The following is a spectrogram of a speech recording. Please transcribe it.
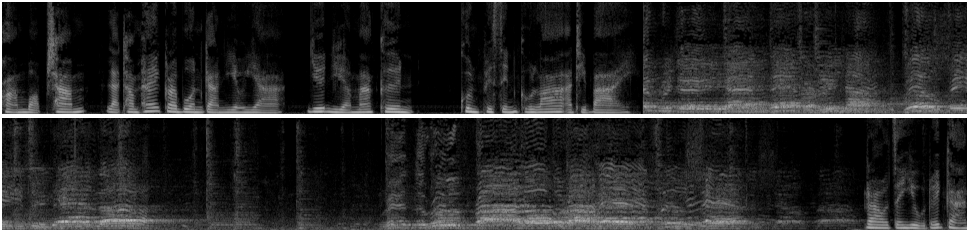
ความบอบช้ำ และทำให้กระบวนการเยียวยายืดเยื้อมากขึ้น คุณพริซินคูล่าอธิบายเราจะอยู่ด้วยกัน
